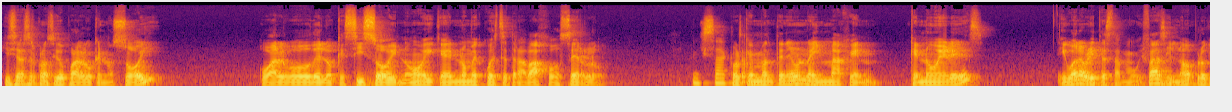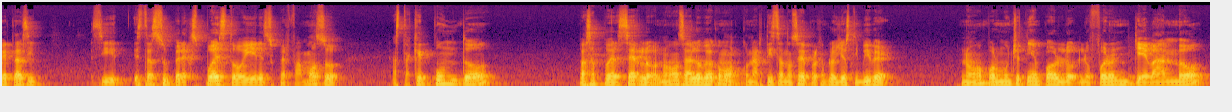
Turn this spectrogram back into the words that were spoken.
¿Quisiera ser conocido por algo que no soy? ¿O algo de lo que sí soy, ¿no? Y que no me cueste trabajo serlo. Exacto. Porque mantener una imagen que no eres, igual ahorita está muy fácil, ¿no? Pero ¿qué tal si, si estás súper expuesto y eres súper famoso? ¿Hasta qué punto vas a poder serlo, ¿no? O sea, lo veo como con artistas, no sé, por ejemplo, Justin Bieber ¿no? Por mucho tiempo lo, fueron llevando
